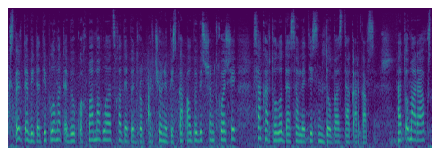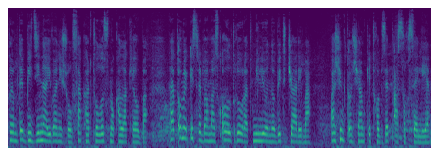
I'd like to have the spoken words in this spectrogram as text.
ექსპერტები და დიპლომატები უკვე ხმამაღლა აცხადებენ, რომ არჩევნების გაყალბების შემთხვევაში საქართველოს დასავლეთის ნდობას დაკარგავს. რატომ არ აქვს დღემდე ბიძინა ივანიშვილს საქართველოს მოქალაქეობა? რატომ ეკისრება მას ყოველდღიურად მილიონობით ჯარიმა? ვაშინგტონში ამ კითხვებზე პასუხსელიან.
